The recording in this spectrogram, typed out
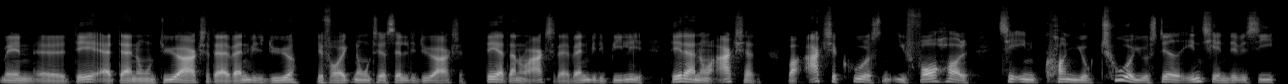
Men øh, det, at der er nogle dyre aktier, der er vanvittigt dyre, det får ikke nogen til at sælge de dyre aktier. Det, at der er nogle aktier, der er vanvittigt billige, det, at der er nogle aktier, hvor aktiekursen i forhold til en konjunkturjusteret indtjening, det vil sige,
